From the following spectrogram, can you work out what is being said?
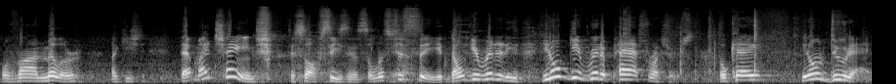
or Von Miller, like he. sh- That might change this offseason. So let's just see. Don't get rid of these. You don't get rid of pass rushers, okay? You don't do that.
